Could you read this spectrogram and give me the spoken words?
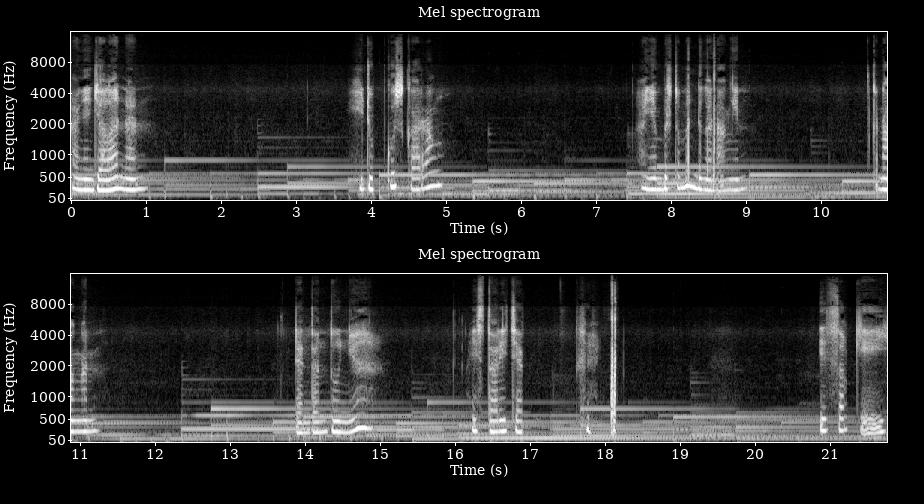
hanya jalanan. Hidupku sekarang hanya berteman dengan angin, kenangan, dan tentunya history chat. it's okay.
